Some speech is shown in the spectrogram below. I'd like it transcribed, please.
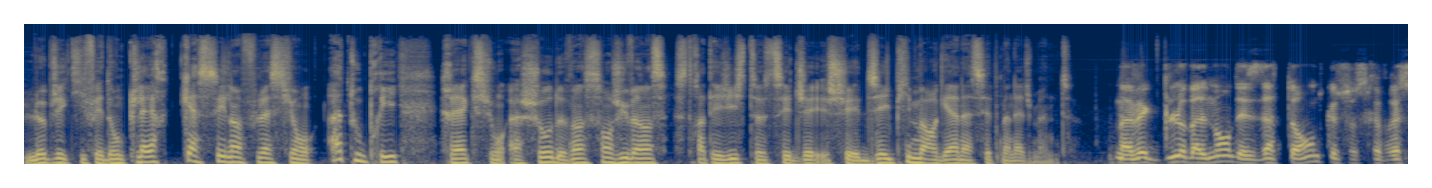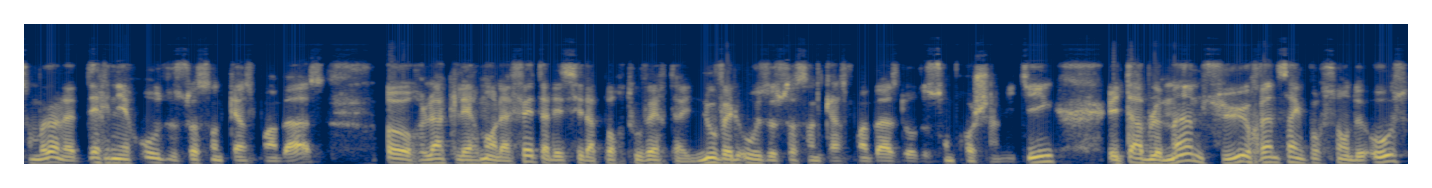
L'objectif est donc clair, casser l'inflation à tout prix. Réaction à chaud de Vincent Juvins, stratégiste chez JP Morgan Asset Management avec globalement des attentes que ce serait vraisemblablement la dernière hausse de 75 points base. Or, là, clairement, la Fed a laissé la porte ouverte à une nouvelle hausse de 75 points base lors de son prochain meeting et table même sur 25% de hausse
